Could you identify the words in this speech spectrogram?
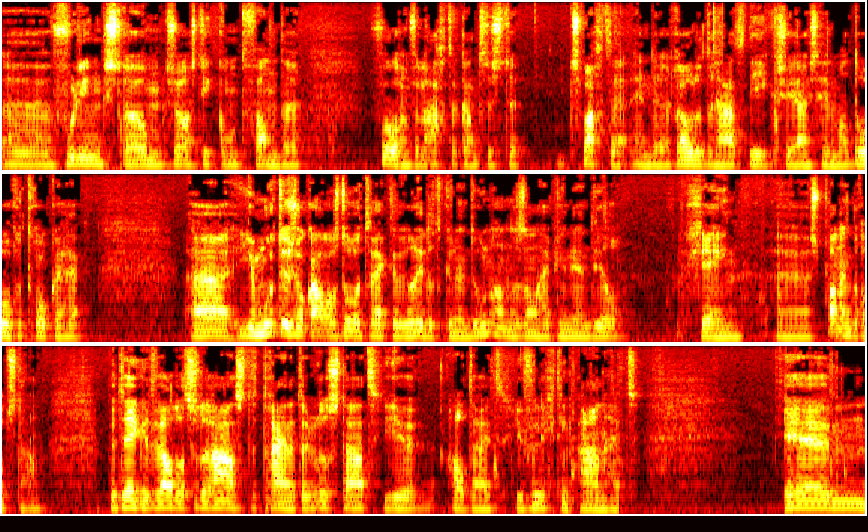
uh, voedingsstroom zoals die komt van de voor- en van de achterkant. Dus de zwarte en de rode draad die ik zojuist helemaal doorgetrokken heb. je moet dus ook alles doortrekken, wil je dat kunnen doen, anders dan heb je in een deel geen uh, spanning erop staan. Betekent wel dat zodra de trein de rail staat, je altijd je verlichting aan hebt. Um,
